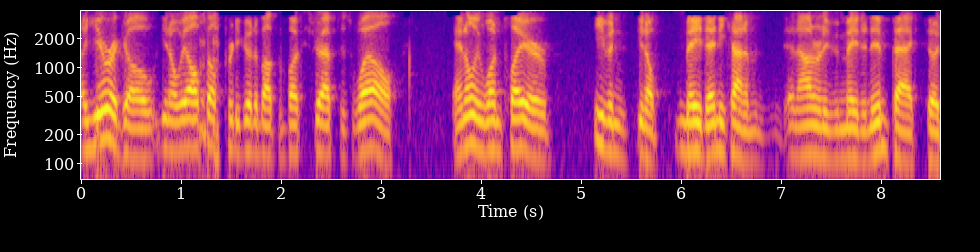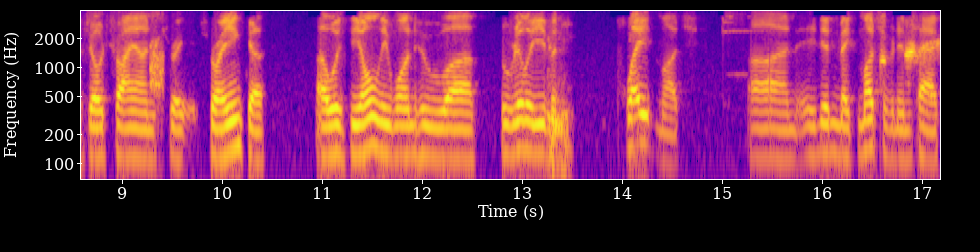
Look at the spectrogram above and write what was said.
a year ago, you know, we all felt pretty good about the Bucks draft as well, and only one player even, you know, made any kind of, and I don't even made an impact. Uh, Joe Tryon Shoyinka uh, was the only one who uh, who really even played much, uh, and he didn't make much of an impact.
